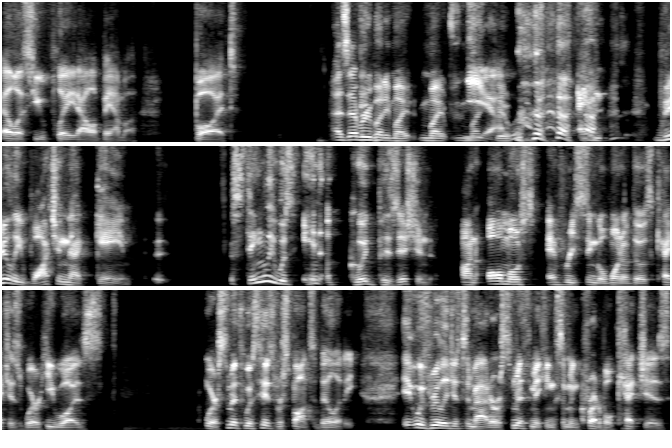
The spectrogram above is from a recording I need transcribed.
LSU played Alabama, but as everybody might might might yeah. do. and really watching that game, Stingley was in a good position on almost every single one of those catches where he was where Smith was his responsibility. It was really just a matter of Smith making some incredible catches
